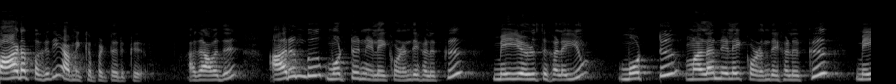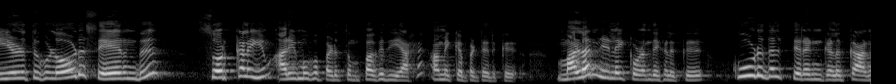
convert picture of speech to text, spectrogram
பாடப்பகுதி அமைக்கப்பட்டிருக்கு. அதாவது அரும்பு மொட்டு நிலை குழந்தைகளுக்கு மெய்யெழுத்துகளையும் மொட்டு மலநிலை குழந்தைகளுக்கு மெய்யெழுத்துகளோடு சேர்ந்து சொற்களையும் அறிமுகப்படுத்தும் பகுதியாக அமைக்கப்பட்டிருக்கு. மலர்நிலை குழந்தைகளுக்கு கூடுதல் திறன்களுக்கான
